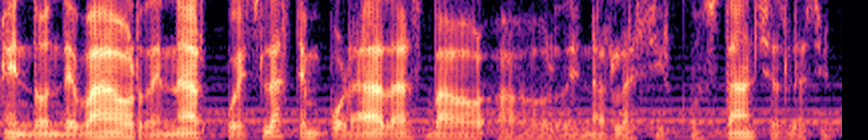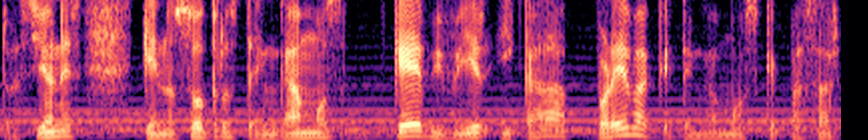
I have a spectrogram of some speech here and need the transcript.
en donde va a ordenar pues las temporadas, va a ordenar las circunstancias, las situaciones que nosotros tengamos que vivir y cada prueba que tengamos que pasar.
